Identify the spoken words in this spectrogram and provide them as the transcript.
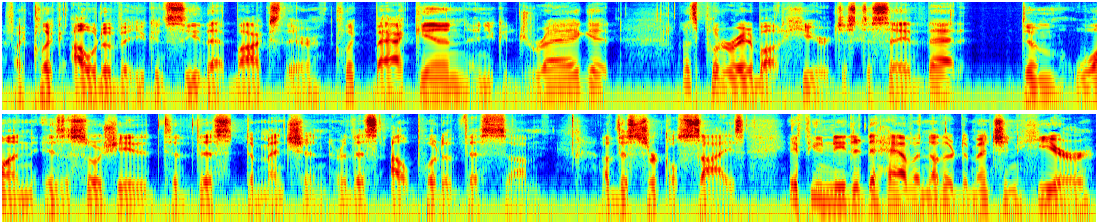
If I click out of it, you can see that box there. Click back in and you could drag it. Let's put it right about here just to say that dim1 is associated to this dimension or this output of this um, of this circle size. If you needed to have another dimension here,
